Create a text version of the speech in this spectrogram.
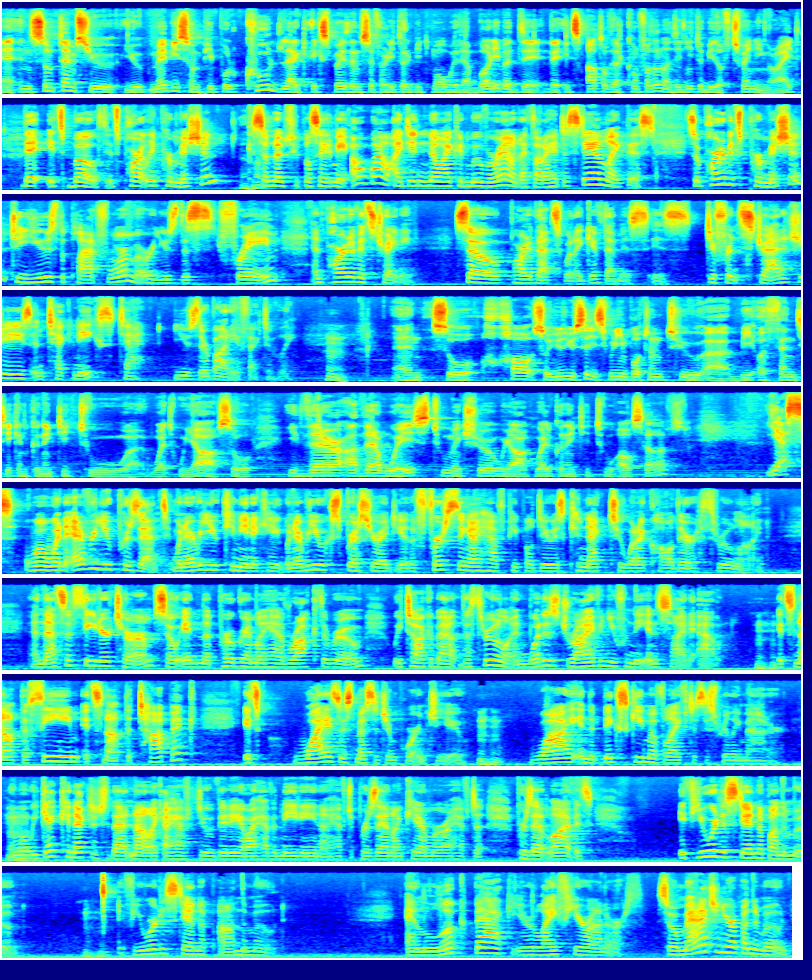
And, and sometimes you, you maybe some people could like express themselves a little bit more with their body, but they, they, it's out of their comfort zone and they need a bit of training, right? that it's both. It's partly permission, because uh-huh. sometimes people say to me, Oh, wow, I didn't know I could move around. I thought I had to stand like this. So part of it's permission to use the platform or use this frame, and part of it's training. So part of that's what I give them is, is different strategies and techniques to use their body effectively. Hmm. And so, how? So you, you said it's really important to uh, be authentic and connected to uh, what we are. So, is there are there ways to make sure we are well connected to ourselves? Yes. Well, whenever you present, whenever you communicate, whenever you express your idea, the first thing I have people do is connect to what I call their through line. And that's a theater term. So in the program I have, Rock the Room, we talk about the through line. What is driving you from the inside out? Mm-hmm. It's not the theme, it's not the topic. It's why is this message important to you? Mm-hmm. Why, in the big scheme of life, does this really matter? And when mm. we get connected to that, not like I have to do a video, I have a meeting, I have to present on camera, I have to present live. It's if you were to stand up on the moon, mm-hmm. if you were to stand up on the moon and look back at your life here on Earth. So imagine you're up on the moon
